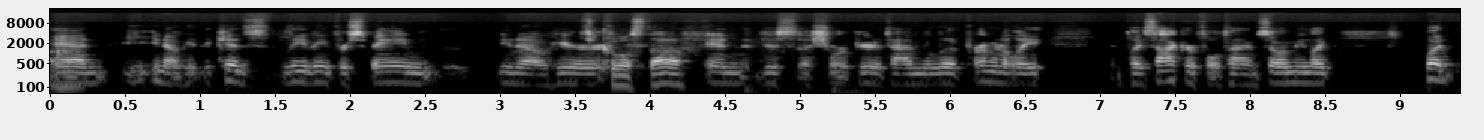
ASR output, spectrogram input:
Uh-huh. and you know the kids leaving for spain you know here It's cool stuff. in just a short period of time to live permanently and play soccer full time. So I mean, like, but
